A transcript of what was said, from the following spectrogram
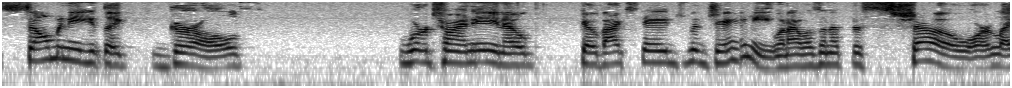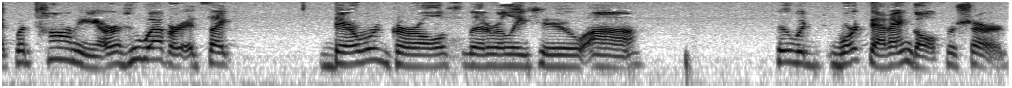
so many like girls were trying to, you know, go backstage with Jani when I wasn't at this show, or like with Tommy or whoever. It's like there were girls literally who uh, who would work that angle for sure.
